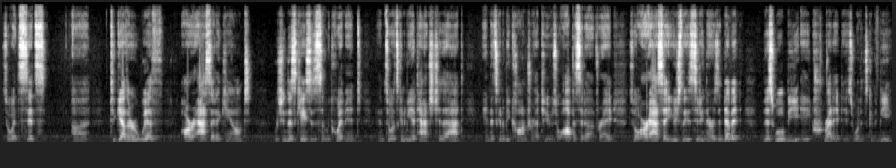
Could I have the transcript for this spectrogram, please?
So it sits uh, together with our asset account, which in this case is some equipment, and so it's going to be attached to that and it's going to be contra to, so opposite of, right? So our asset usually is sitting there as a debit. This will be a credit is what it's going to be.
